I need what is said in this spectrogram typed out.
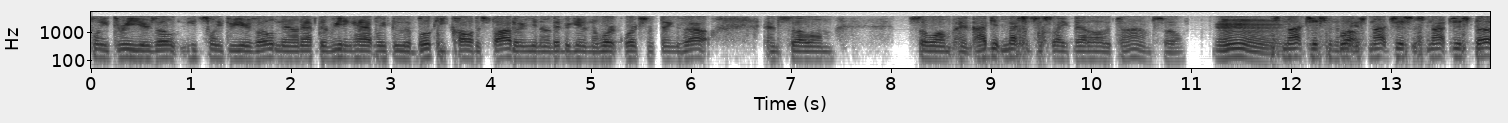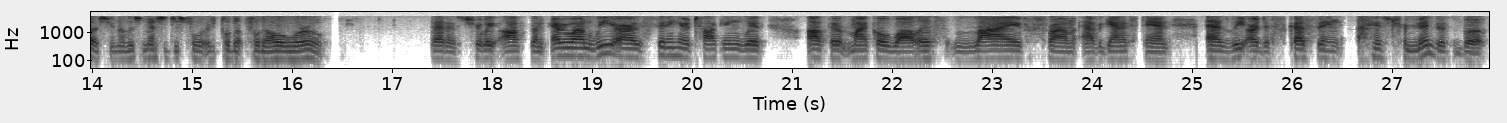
23 years old he's 23 years old now and after reading halfway through the book he called his father and you know they're beginning to work work some things out and so um So um, and I get messages like that all the time. So Mm. it's not just an, it's not just it's not just us. You know, this message is for is for the for the whole world. That is truly awesome. Everyone, we are sitting here talking with author Michael Wallace live from Afghanistan as we are discussing his tremendous book,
